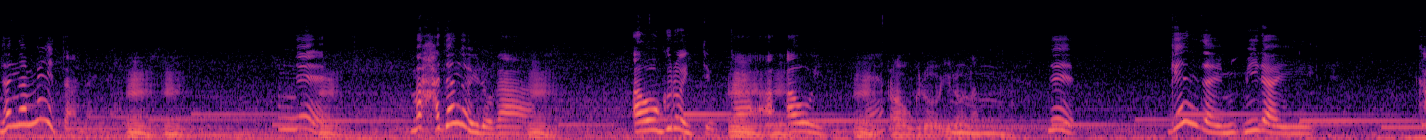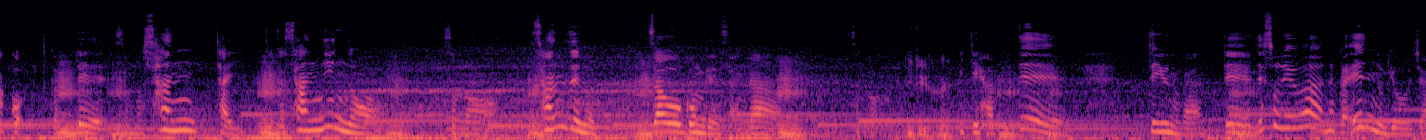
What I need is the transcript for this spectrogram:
7メーターなんや。うんうん。で、うん。まあ、肌の色がうん。青黒いっていうか、うんうん。あ青いね、うん青黒い色な。うん。で現在未来過去とかって、うんうん。その3体っていうかうん。3人のそのうん。三世のうん蔵王権現さんが、うん。そのいるよね。いてはって、うん。っていうのがあって、うん。でそれはなんか縁の行者、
